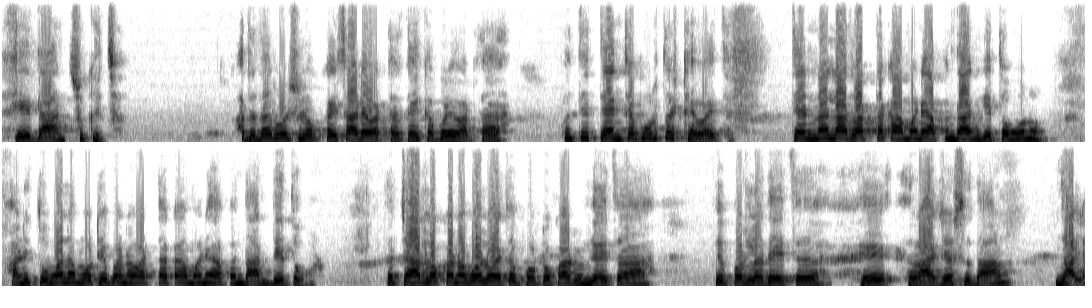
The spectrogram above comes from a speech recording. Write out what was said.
हे दान चुकीचं. आता दरवर्षी लोक काही साड्या वाटतात काही कपडे वाटतात पण ते त्यांच्या पुरतंच ठेवायचं. त्यांना लाज वाटता का म्हणे आपण दान घेतो म्हणून? आणि तुम्हाला मोठेपणा वाटता का म्हणे आपण दान देतो म्हणून? तर चार लोकांना बोलवायचं फोटो काढून घ्यायचा पेपरला द्यायचं हे राजस दान झालं.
